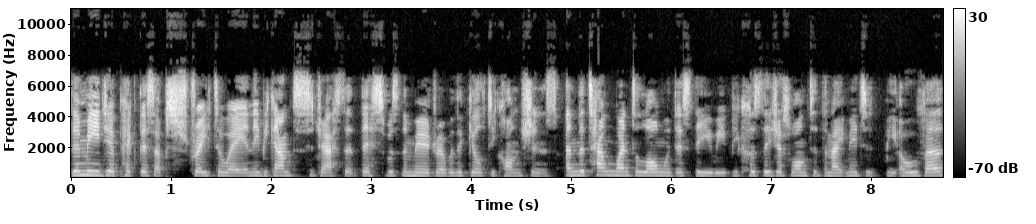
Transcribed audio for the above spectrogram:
The media picked this up straight away and they began to suggest that this was the murderer with a guilty conscience. And the town went along with this theory because they just wanted the nightmare to be over.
